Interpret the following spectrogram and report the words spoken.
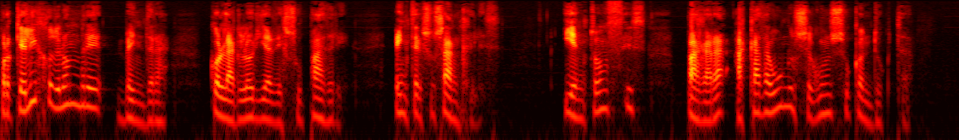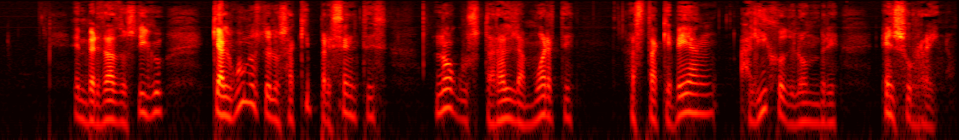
Porque el Hijo del hombre vendrá con la gloria de su Padre entre sus ángeles, y entonces pagará a cada uno según su conducta. En verdad os digo que algunos de los aquí presentes no gustarán la muerte hasta que vean al Hijo del hombre en su reino.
